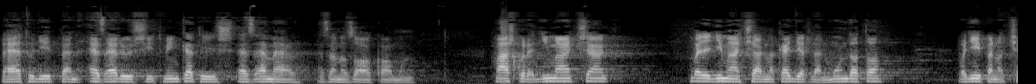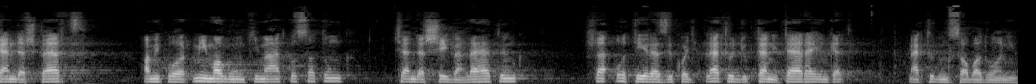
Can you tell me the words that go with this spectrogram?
Lehet, hogy éppen ez erősít minket, és ez emel ezen az alkalmon. Máskor egy imádság, vagy egy imádságnak egyetlen mondata, vagy éppen a csendes perc, amikor mi magunk imádkozhatunk, csendességben lehetünk, és ott érezzük, hogy le tudjuk tenni terheinket, meg tudunk szabadulni.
